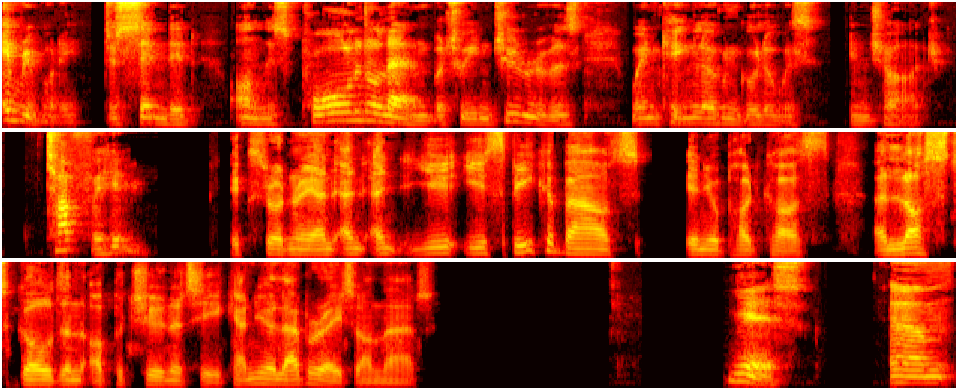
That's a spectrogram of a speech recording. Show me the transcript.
everybody descended on this poor little land between two rivers when King Lobengula was in charge. Tough for him extraordinary and and and you you speak about in your podcast a lost golden opportunity. Can you elaborate on that? Yes. Um,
